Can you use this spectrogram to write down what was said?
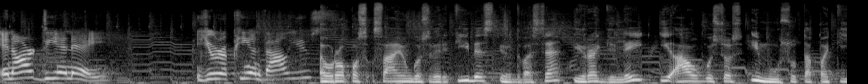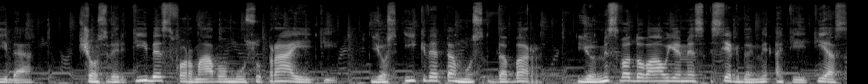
In our DNA, ES vertybės ir dvasia yra giliai įaugusios į mūsų tapatybę. Šios vertybės formavo mūsų praeitį, jos įkvepia mus dabar, jomis vadovaujamės siekdami ateities,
